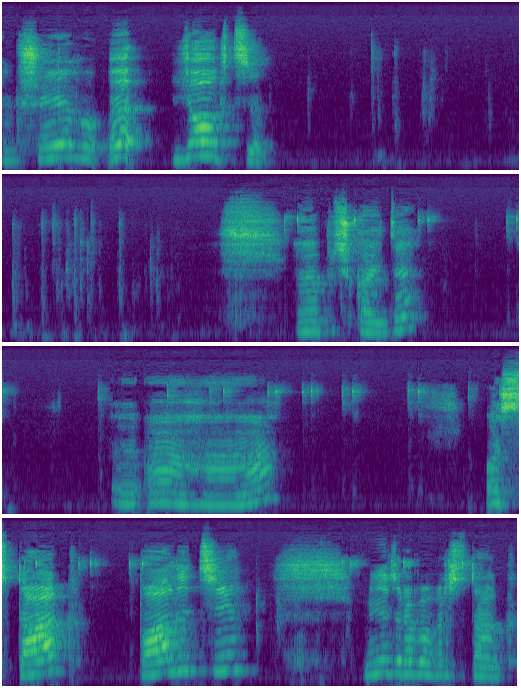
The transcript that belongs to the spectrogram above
Якщо я його. Е, як це? Е, почекайте. Е, ага. Ось так. Палиці. Мені треба верстак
